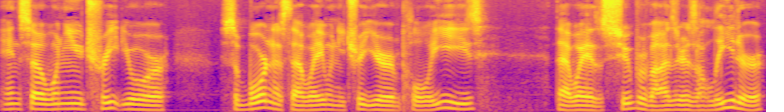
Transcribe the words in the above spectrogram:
And so when you treat your subordinates that way, when you treat your employees that way as a supervisor, as a leader,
